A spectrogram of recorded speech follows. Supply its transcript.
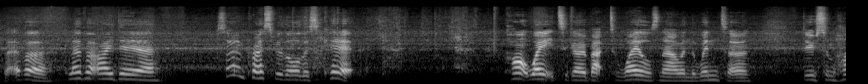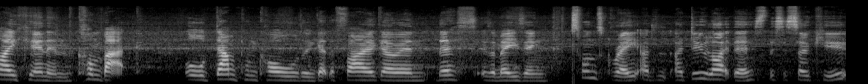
Clever, clever idea. So impressed with all this kit. Can't wait to go back to Wales now in the winter, do some hiking and come back all damp and cold and get the fire going. This is amazing. This one's great. I, I do like this. This is so cute.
